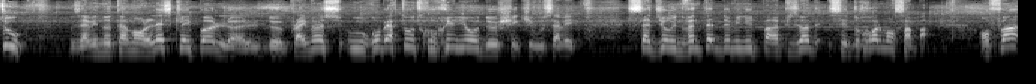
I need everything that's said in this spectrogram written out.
2. Vous avez notamment Les Claypool de Primus ou Roberto Trujillo de chez qui vous savez. Ça dure une vingtaine de minutes par épisode, c'est drôlement sympa. Enfin,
